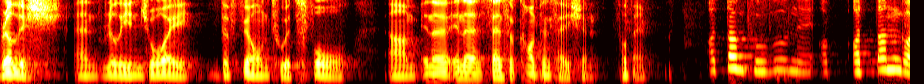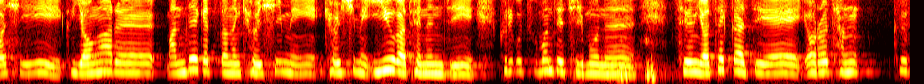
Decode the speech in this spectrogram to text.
relish and really enjoy the film to its full um, in, a, in a sense of compensation for them. 어떤 부분을 어, 어떤 것이 그 영화를 만들겠다는 결심이 결심의 이유가 되는지 그리고 두 번째 질문은 지금 여태까지의 여러 장 그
